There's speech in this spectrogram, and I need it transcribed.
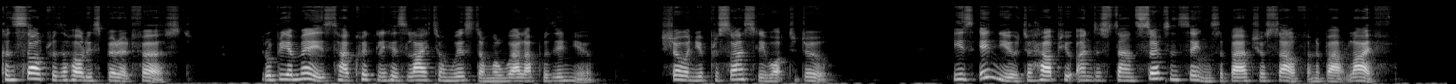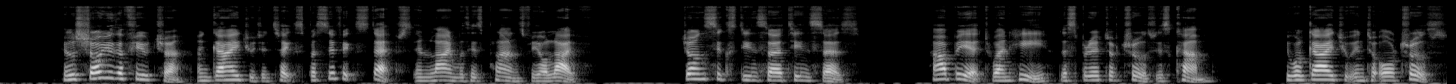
Consult with the Holy Spirit first. You'll be amazed how quickly His light and wisdom will well up within you, showing you precisely what to do. He's in you to help you understand certain things about yourself and about life. He'll show you the future and guide you to take specific steps in line with his plans for your life. John 16:13 says, Howbeit when he, the Spirit of truth, is come, he will guide you into all truth.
